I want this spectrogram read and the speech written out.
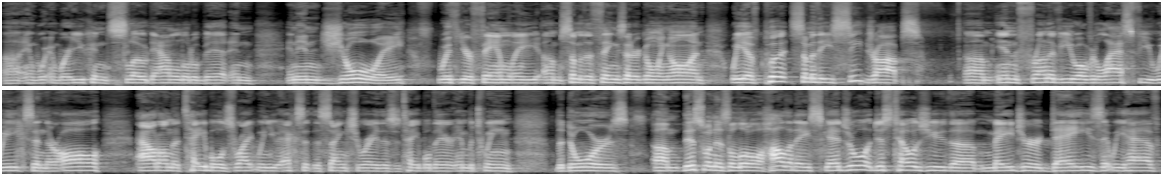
Uh, and, where, and, where, you can slow down a little bit and, and enjoy with your family um, some of the things that are going on. We have put some of these seat drops um, in front of you over the last few weeks, and they're all out on the tables right when you exit the sanctuary. There's a table there in between the doors. Um, this one is a little holiday schedule. It just tells you the major days that we have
